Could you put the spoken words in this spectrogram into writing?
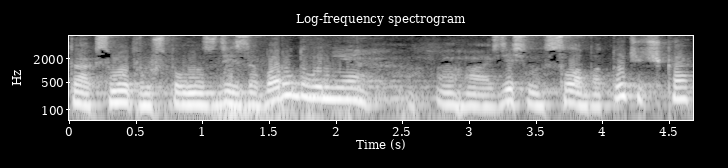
Так, смотрим, что у нас здесь за оборудование. Ага, здесь у нас слаботочечка.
